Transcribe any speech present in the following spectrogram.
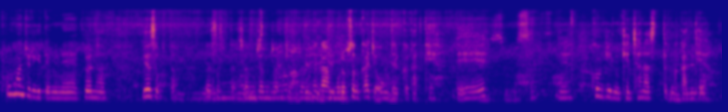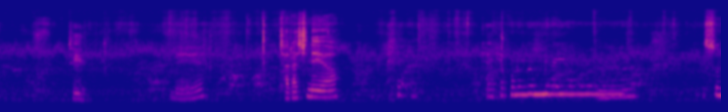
폭만 줄이기 때문에 그거는 여기서부터 여기서부터 점점 점점 점점 해가 무릎선까지 오면 될 것 같아요. 네. 네, 거기는 괜찮았던 것 같아요. 제 네, 잘하시네요. 그냥 해보는 겁니다요. 음, 순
